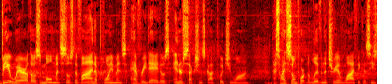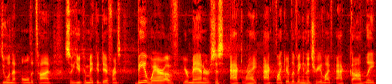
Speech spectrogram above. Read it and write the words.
Be aware of those moments, those divine appointments every day, those intersections God puts you on. That's why it's so important to live in the tree of life because He's doing that all the time so you can make a difference. Be aware of your manners. Just act right. Act like you're living in the tree of life. Act godly.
